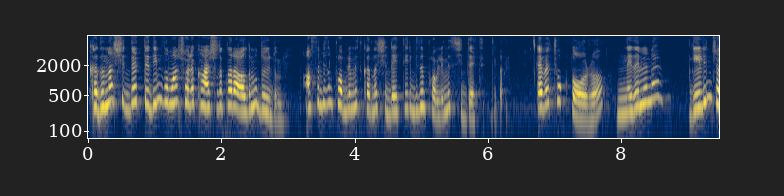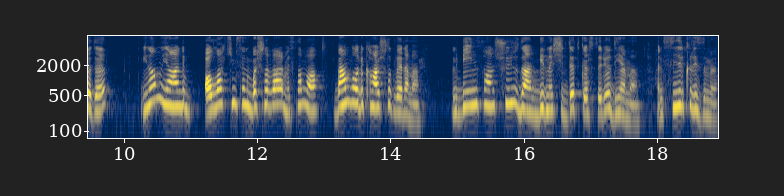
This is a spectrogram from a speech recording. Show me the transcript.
kadına şiddet dediğim zaman şöyle karşılıklar aldığımı duydum. Aslında bizim problemimiz kadına şiddet değil, bizim problemimiz şiddet gibi. Evet çok doğru. Nedenine gelince de inanın yani Allah kimsenin başına vermesin ama ben buna bir karşılık veremem. Hani bir insan şu yüzden birine şiddet gösteriyor diyemem. Hani sinir krizi mi?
